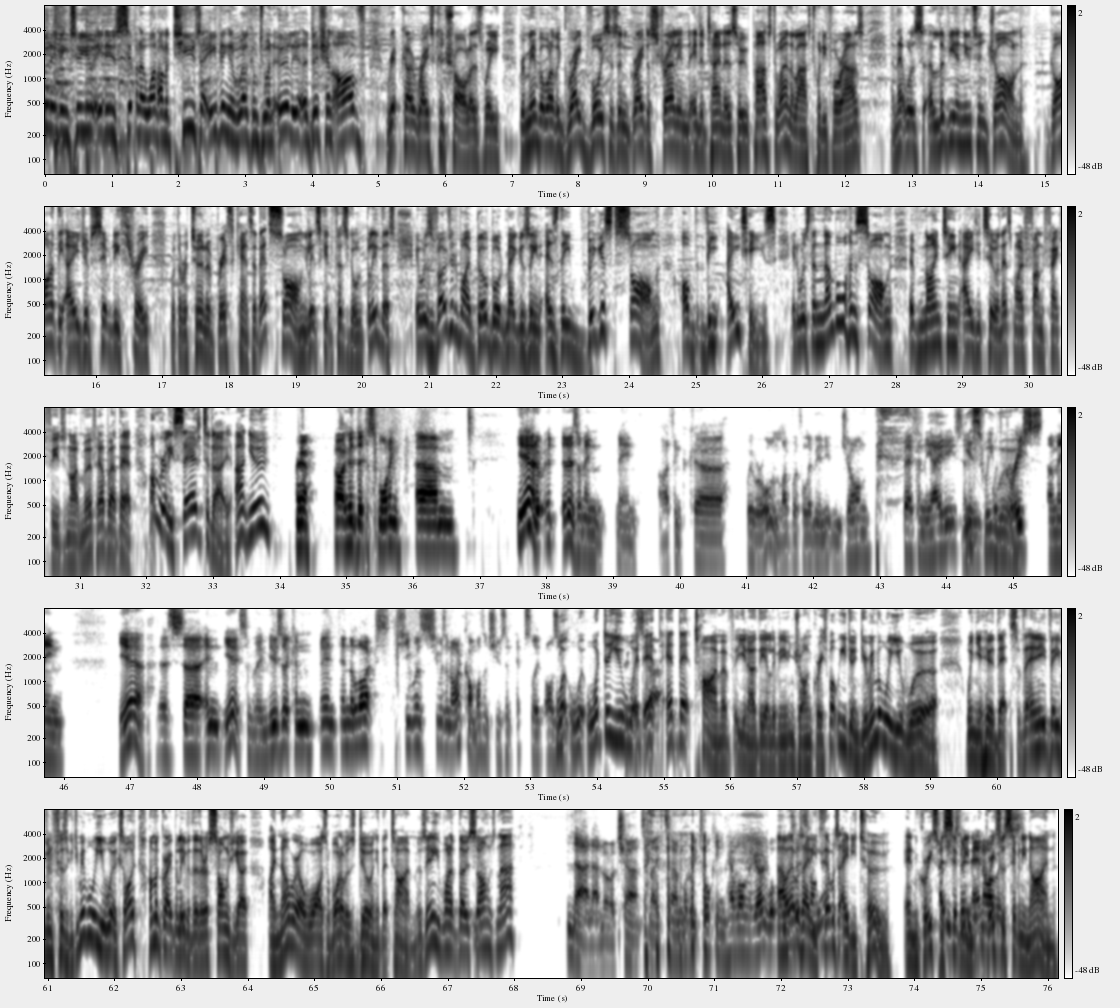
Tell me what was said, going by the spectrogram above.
Good evening to you. It is 7.01 on a Tuesday evening, and welcome to an earlier edition of Repco Race Control. As we remember one of the great voices and great Australian entertainers who passed away in the last 24 hours, and that was Olivia Newton John, gone at the age of 73 with the return of breast cancer. That song, Let's Get Physical, believe this, it was voted by Billboard magazine as the biggest song of the 80s. It was the number one song of 1982, and that's my fun fact for you tonight, Murph. How about that? I'm really sad today, aren't you? Yeah, oh, I heard that this morning. Um, yeah, it, it is. I mean, man, I think uh, we were all in love with Olivia Newton-John back in the 80s. Yes, we with were. Grease. I mean, yeah, it's uh, and yeah, some of her music and, and and the likes. She was she was an icon, wasn't she? She was an absolute Aussie. What, what, do you at, at, at that time of you know the Olivia Newton-John Grease? What were you doing? Do you remember where you were when you heard that? And even physical. Do you remember where you were? Because I'm a great believer that there are songs you go, I know where I was or what I was doing at that time. Was any one of those songs? Nah. No, no, not a chance, mate. Um, what are we talking? How long ago? What, Oh, when that was that eighty. That was eighty-two, and Grease was 82, seventy. man, Grease was was- seventy nine.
